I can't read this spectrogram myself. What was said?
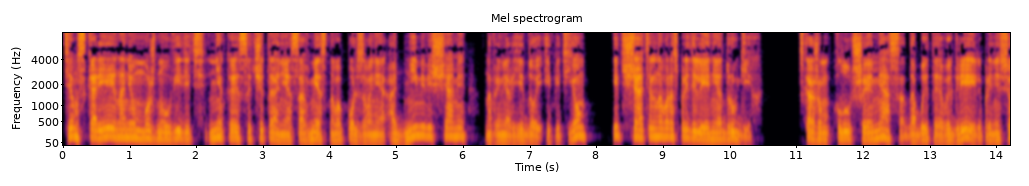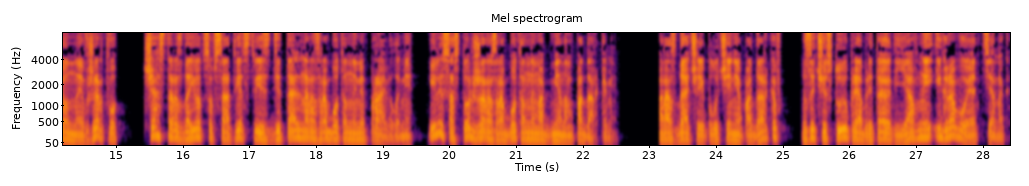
тем скорее на нем можно увидеть некое сочетание совместного пользования одними вещами, например, едой и питьем, и тщательного распределения других. Скажем, лучшее мясо, добытое в игре или принесенное в жертву, часто раздается в соответствии с детально разработанными правилами или со столь же разработанным обменом подарками. Раздача и получение подарков зачастую приобретают явный игровой оттенок,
